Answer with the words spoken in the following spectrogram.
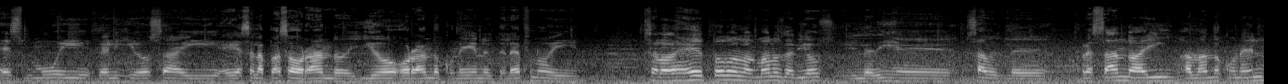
es muy religiosa y ella se la pasa orando y yo orando con ella en el teléfono y se lo dejé todo en las manos de Dios y le dije, ¿sabes? Le, rezando ahí, hablando con él,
